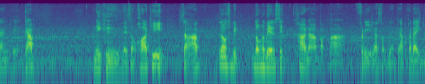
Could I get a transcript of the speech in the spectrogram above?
นั่นเองครับ นี่คือในส่วนข้อที่3ลงสปิดลงทะเบียนสิทธิ์ค่าน้ำประปาฟรีแล้วสำเร็จครับก็ได้อีก 100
